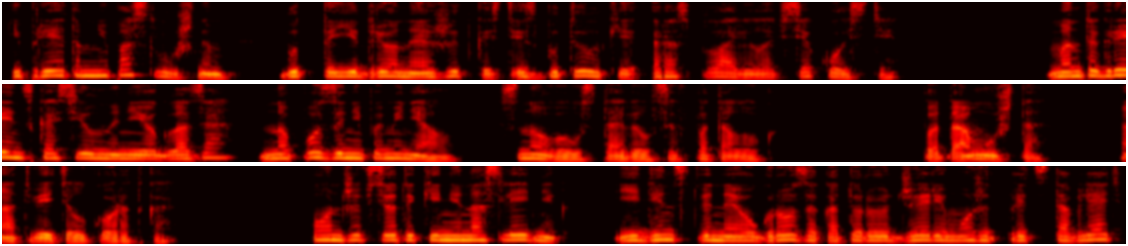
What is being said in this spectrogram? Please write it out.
и при этом непослушным, будто ядреная жидкость из бутылки расплавила все кости. Монтегрейн скосил на нее глаза, но поза не поменял, снова уставился в потолок. «Потому что», — ответил коротко. «Он же все таки не наследник. Единственная угроза, которую Джерри может представлять,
